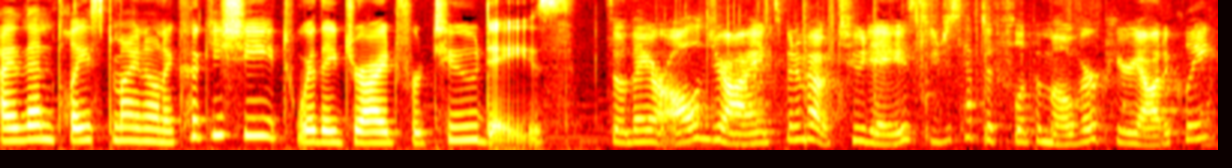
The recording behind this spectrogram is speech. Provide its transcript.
I then placed mine on a cookie sheet where they dried for two days. So they are all dry. It's been about two days. You just have to flip them over periodically.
